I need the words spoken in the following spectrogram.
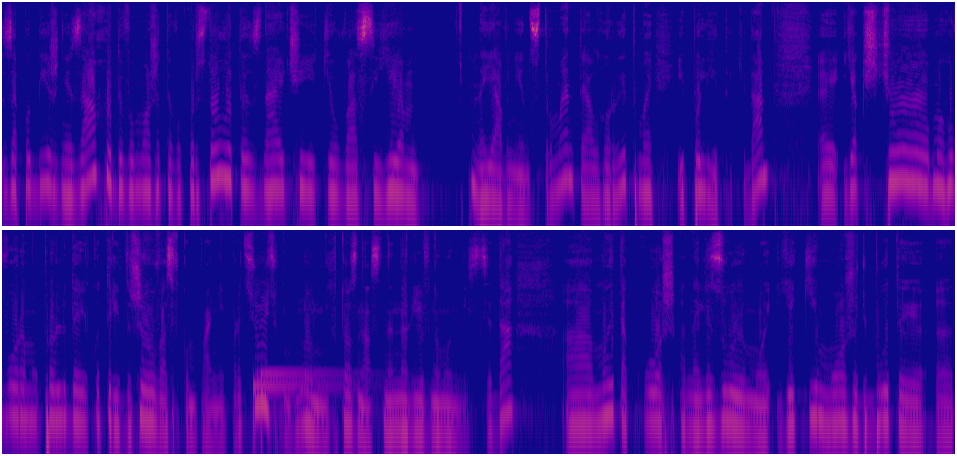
запобіжні заходи ви можете використовувати, знаючи, які у вас є наявні інструменти, алгоритми і політики. Да? Е, Якщо ми говоримо про людей, котрі вже у вас в компанії працюють, ну ніхто з нас не на рівному місці. Да? Ми також аналізуємо, які можуть бути е,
